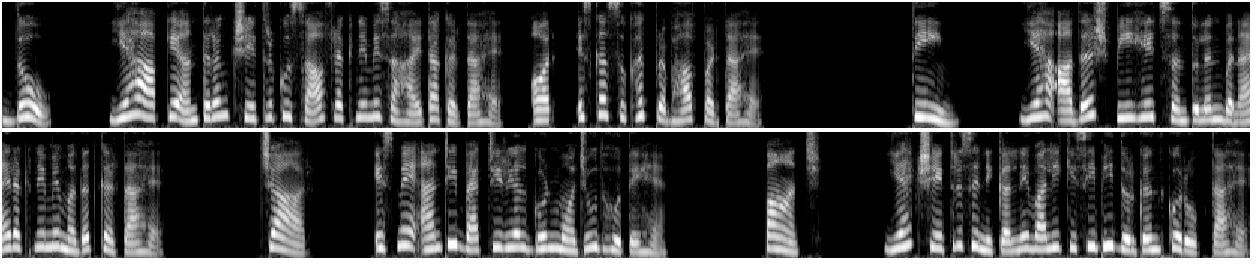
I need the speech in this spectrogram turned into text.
दो, यह आपके अंतरंग क्षेत्र को साफ़ रखने में सहायता करता है और इसका सुखद प्रभाव पड़ता है। तीन। यह आदर्श पीएच संतुलन बनाए रखने में मदद करता है। चार। इसमें एंटीबैक्टीरियल गुण मौजूद होते हैं। पाँच। यह क्षेत्र से निकलने वाली किसी भी दुर्गंध को रोकता है।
